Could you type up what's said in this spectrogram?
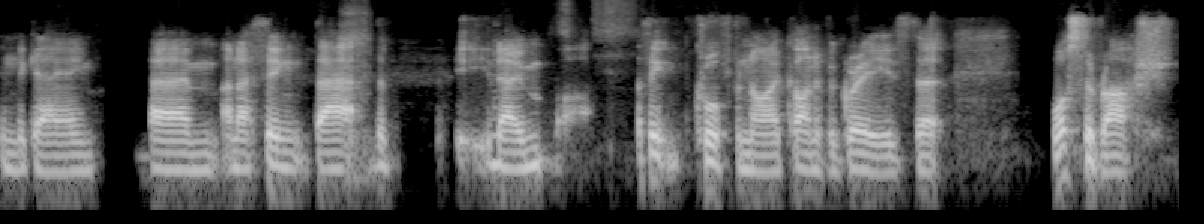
in the game. Um, and I think that the, you know, I think Crawford and I kind of agree is that what's the rush?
